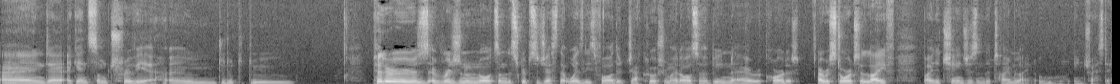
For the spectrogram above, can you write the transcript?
And uh, again, some trivia. Um, Piller's original notes on the script suggest that Wesley's father, Jack Crusher, might also have been uh, recorded, uh, restored to life by the changes in the timeline. Ooh, interesting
